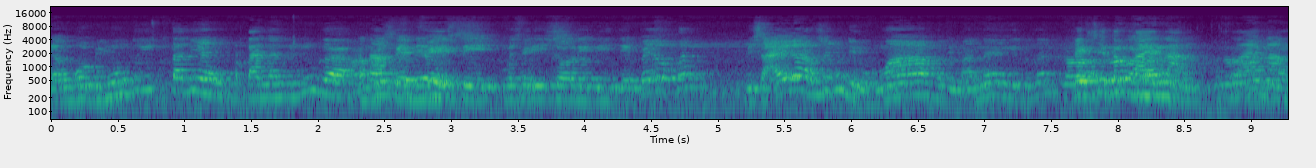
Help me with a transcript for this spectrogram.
Yang gue bingung tuh itu tadi yang pertanyaan itu juga. Apa Kenapa dia mesti mesti coli di JPO kan? Bisa aja harusnya di rumah apa di mana gitu kan. Fix itu kelainan, kelainan.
